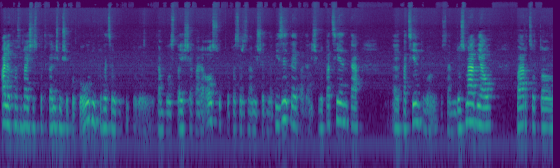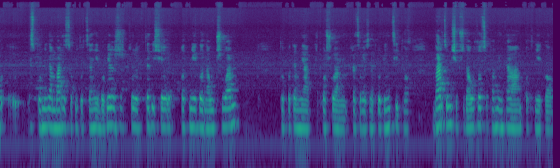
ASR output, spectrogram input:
ale w każdym razie spotykaliśmy się po południu, profesor, tam było 20 parę osób, profesor z nami szedł na wizytę, badaliśmy pacjenta, e, pacjentów, on z nami rozmawiał. Bardzo to e, wspominam, bardzo sobie to cenię, bo wiele rzeczy, których wtedy się od niego nauczyłam, to potem jak poszłam pracować na prowincji, to bardzo mi się przydało to, co pamiętałam od niego,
